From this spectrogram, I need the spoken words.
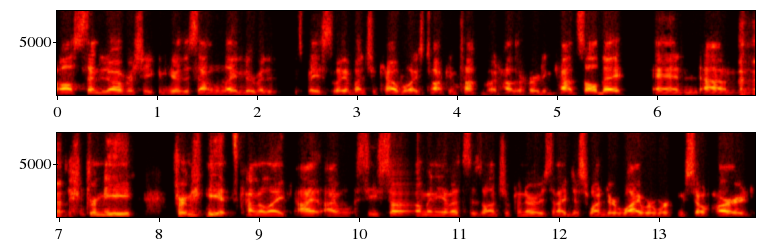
I'll send it over so you can hear the sound later. But it's basically a bunch of cowboys talking tough about how they're herding cats all day. And um, for me, for me, it's kind of like I, I see so many of us as entrepreneurs, and I just wonder why we're working so hard.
